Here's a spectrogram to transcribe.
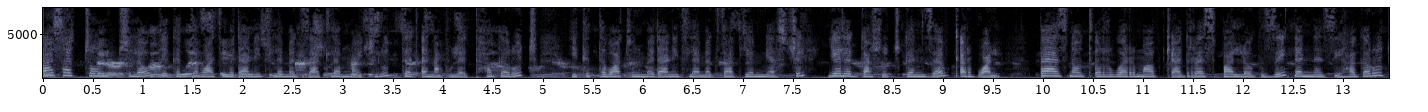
ራሳቸውን ችለው የክትባት መድኃኒት ለመግዛት ለማይችሉት ዘጠና ሁለት ሀገሮች የክትባቱን መድኃኒት ለመግዛት የሚያስችል የለጋሾች ገንዘብ ቀርቧል። በያዝነው ጥር ወር ማብቂያ ድረስ ባለው ጊዜ ለእነዚህ ሀገሮች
